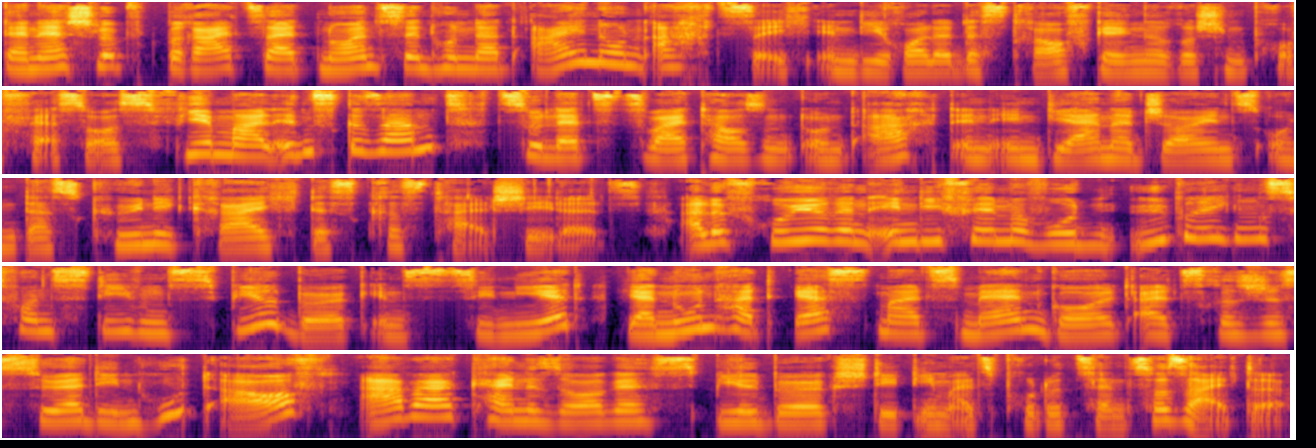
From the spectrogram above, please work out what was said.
Denn er schlüpft bereits seit 1981 in die Rolle des draufgängerischen Professors. Viermal insgesamt, zuletzt 2008 in Indiana Jones und das Königreich des Kristallschädels. Alle früheren Indie-Filme wurden übrigens von Steven Spielberg inszeniert. Ja, nun hat erstmals Mangold als Regisseur den Hut auf, aber keine Sorge, Spielberg steht ihm als Produzent zur Seite.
